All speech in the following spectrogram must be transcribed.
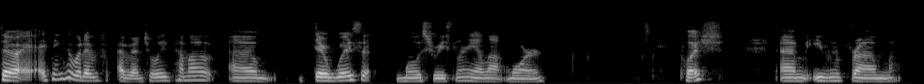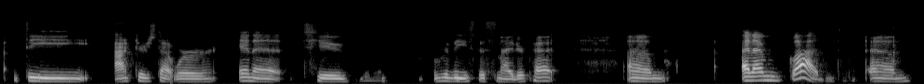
so I, I think it would have eventually come out. Um, there was most recently a lot more push, um, even from the actors that were in it to release the Snyder Cut. Um, and I'm glad um,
